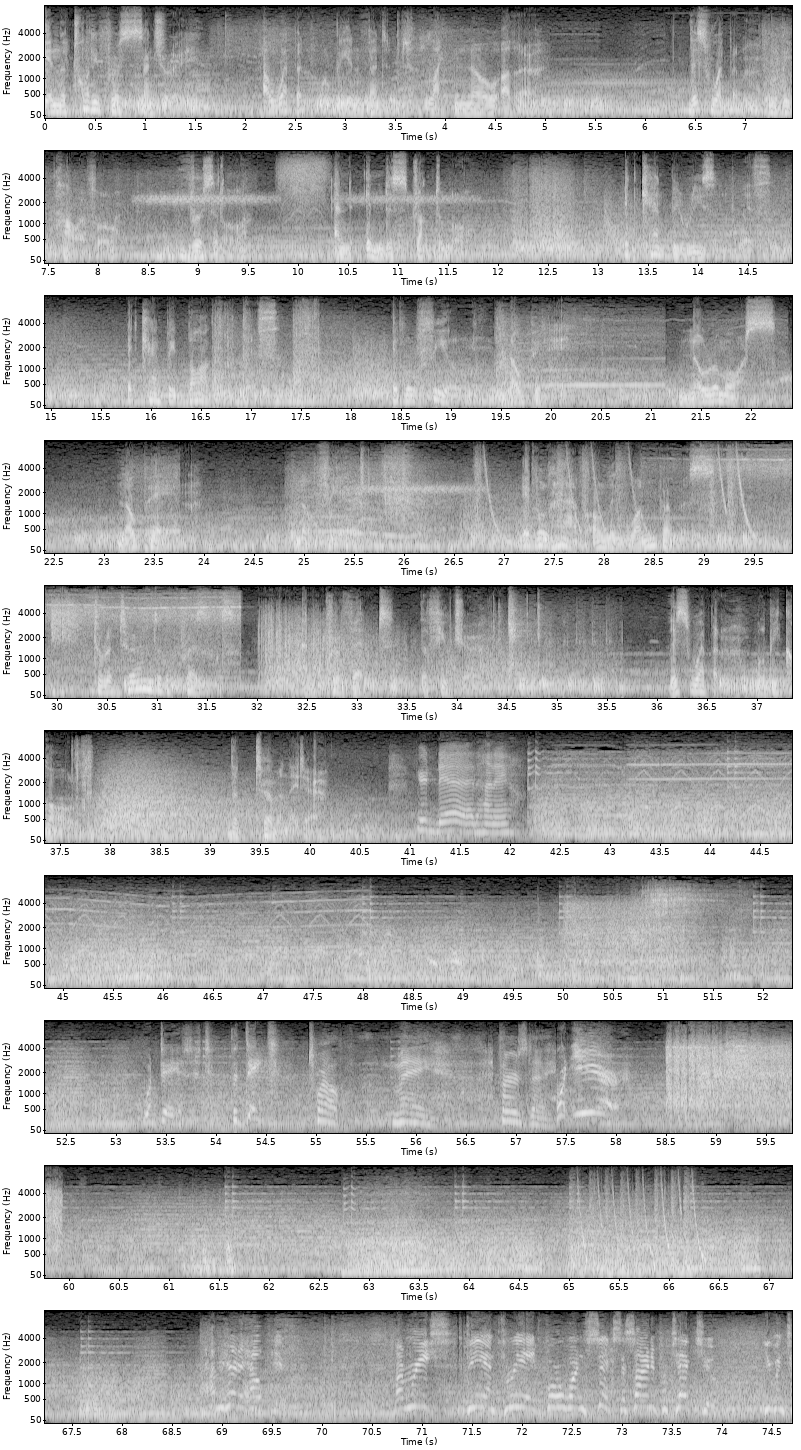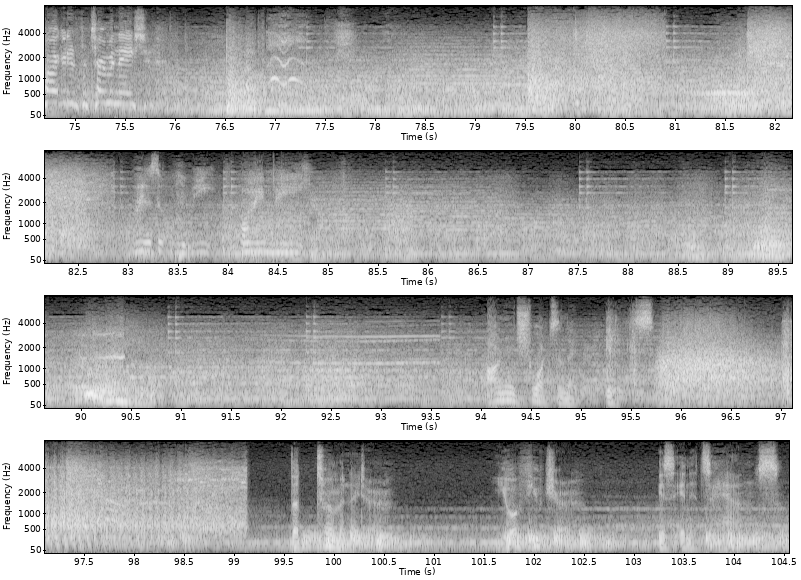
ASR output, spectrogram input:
In the 21st century, a weapon will be invented like no other. This weapon will be powerful, versatile, and indestructible. It can't be reasoned with. It can't be bargained with. It will feel no pity, no remorse, no pain, no fear. It will have only one purpose. To return to the present and prevent the future. This weapon will be called the Terminator. You're dead, honey. What day is it? The date! 12th May, Thursday. What year? I'm here to help you. I'm Reese, DN 38416, assigned to protect you. You've been targeted for termination. What does it want me? Why me? Arnold Schwarzenegger is the Terminator. Your future is in its hands.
